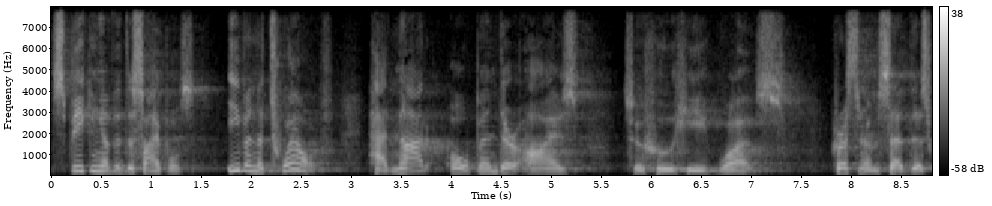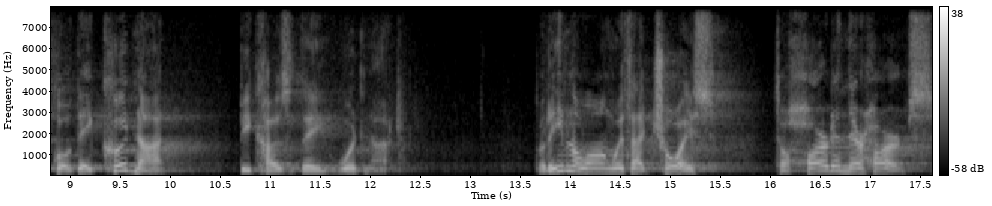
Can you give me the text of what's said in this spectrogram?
speaking of the disciples, even the 12, had not opened their eyes to who he was. Chrysostom said this quote, they could not because they would not. But even along with that choice to harden their hearts,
